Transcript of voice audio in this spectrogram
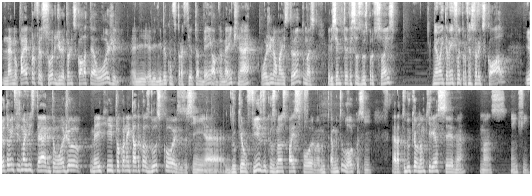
né, meu pai é professor, diretor de escola até hoje, ele, ele lida com fotografia também, obviamente, né, hoje não mais tanto, mas ele sempre teve essas duas profissões. Minha mãe também foi professora de escola, e eu também fiz magistério, então hoje eu meio que tô conectado com as duas coisas, assim, é, do que eu fiz, do que os meus pais foram. É muito, é muito louco, assim. Era tudo que eu não queria ser, né? Mas, enfim.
